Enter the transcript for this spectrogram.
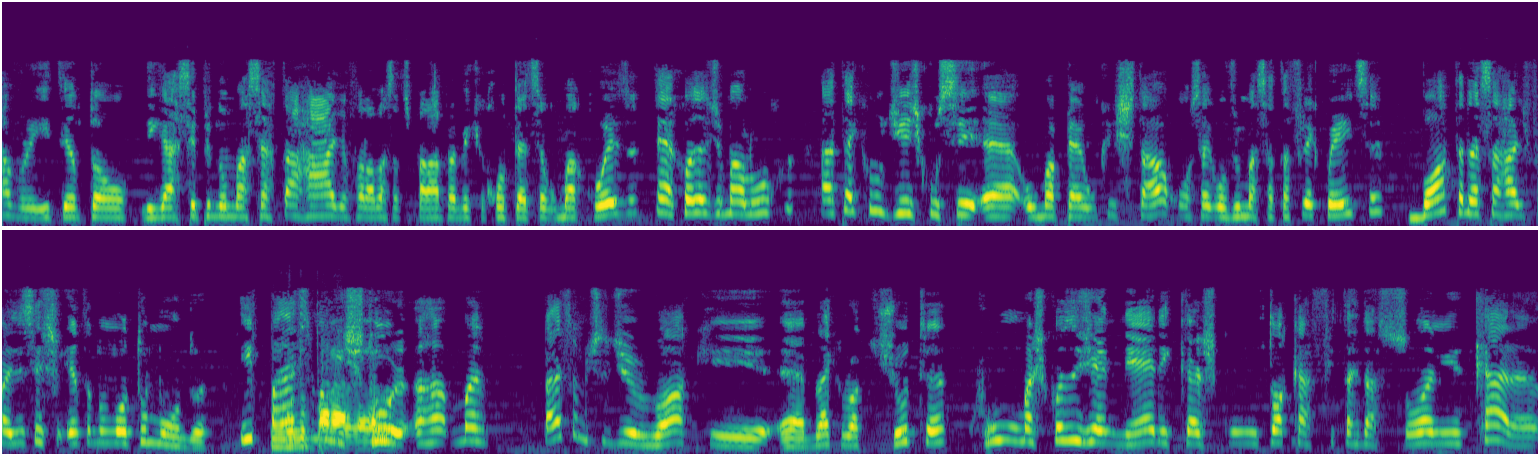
árvore e tentam ligar sempre numa certa rádio, falar uma certa palavra pra ver que acontece alguma coisa. É coisa de maluco. Até que um dia eles consi- é, uma pega um cristal, consegue ouvir uma certa frequência, bota nessa rádio, faz isso e eles entram num outro mundo. E parece mundo uma paralelo. mistura. aham, mas parece uma mistura de rock, é, black rock shooter. Com umas coisas genéricas, com toca-fitas da Sony. Cara,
